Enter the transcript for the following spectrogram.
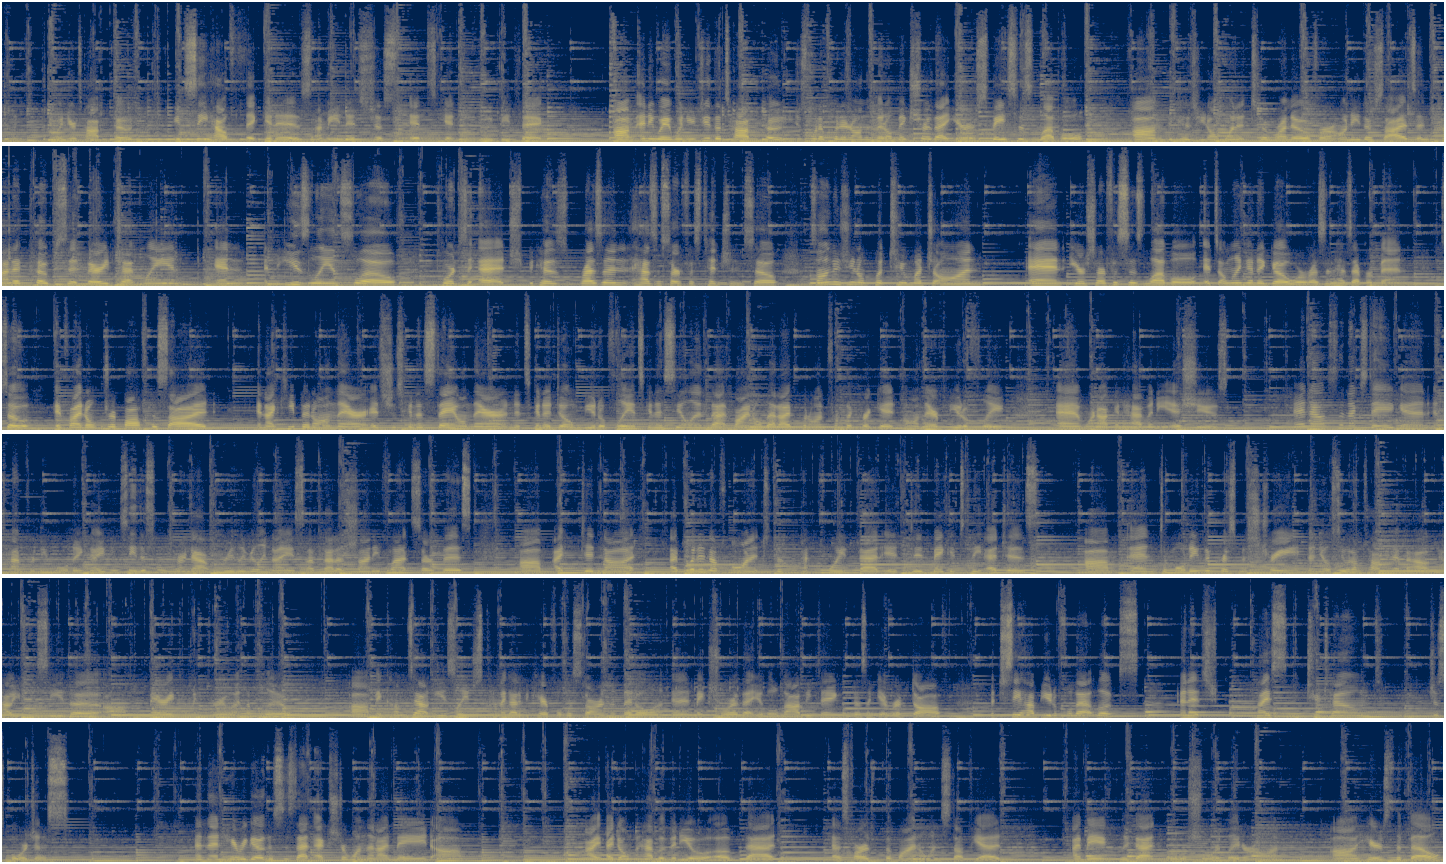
doing your top coat. You can see how thick it is. I mean, it's just it's getting gloopy thick. Um, anyway, when you do the top coat, you just want to put it on the middle. Make sure that your space is level um, because you don't want it to run over on either sides and kind of coax it very gently and, and, and easily and slow towards the edge because resin has a surface tension. So as long as you don't put too much on and your surface is level, it's only going to go where resin has ever been. So if I don't drip off the side and I keep it on there, it's just going to stay on there and it's going to dome beautifully. It's going to seal in that vinyl that I put on from the Cricut on there beautifully and we're not going to have any issues. And now it's the next day again and time for demolding. Now you can see this one turned out really, really nice. I've got a shiny flat surface. Um, I did not, I put enough on it to the point that it did make it to the edges um, and demolding the Christmas tree. And you'll see what I'm talking about, how you can see the um, Mary coming through and the blue. Um, it comes out easily. You just kind of got to be careful the star in the middle and make sure that your little knobby thing doesn't get ripped off. But you see how beautiful that looks? And it's nice and two-toned, just gorgeous. And then here we go. This is that extra one that I made. Um, I, I don't have a video of that as far as the vinyl and stuff yet. I may include that in a little short later on. Uh, here's the bell.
